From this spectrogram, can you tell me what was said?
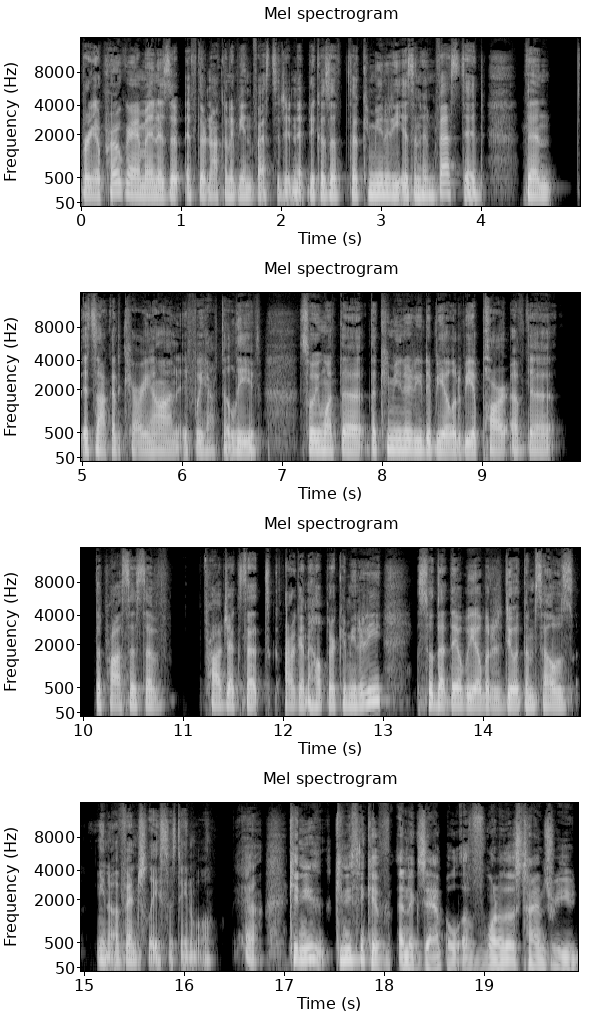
bring a program in as if if they're not going to be invested in it because if the community isn't invested, then it's not going to carry on if we have to leave. So we want the the community to be able to be a part of the the process of projects that are going to help their community so that they'll be able to do it themselves, you know, eventually sustainable. Yeah. Can you can you think of an example of one of those times where you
